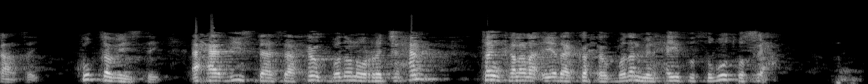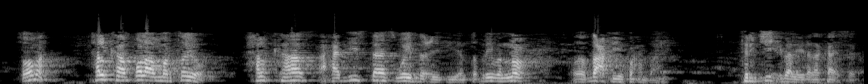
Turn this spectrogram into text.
qaatay ku qabaystay axaadiistaasaa xoog badan oo rajaxan tan kalena iyadaa ka xoog badan min xaysu hubuut wasixa soo ma? Halkaa qolaa martayo halkaas axaadiistaas way daciifiyeen taqriiban nooc dacfiyay ku xambaaray tarjiix baa la yidhahdaa kaa isaga.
